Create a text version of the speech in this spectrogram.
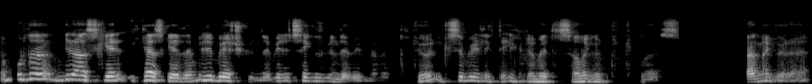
Burada bir asker, iki askerden biri beş günde, biri sekiz günde bir nöbet tutuyor. İkisi birlikte ilk nöbeti salı günü tuttuklarına göre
